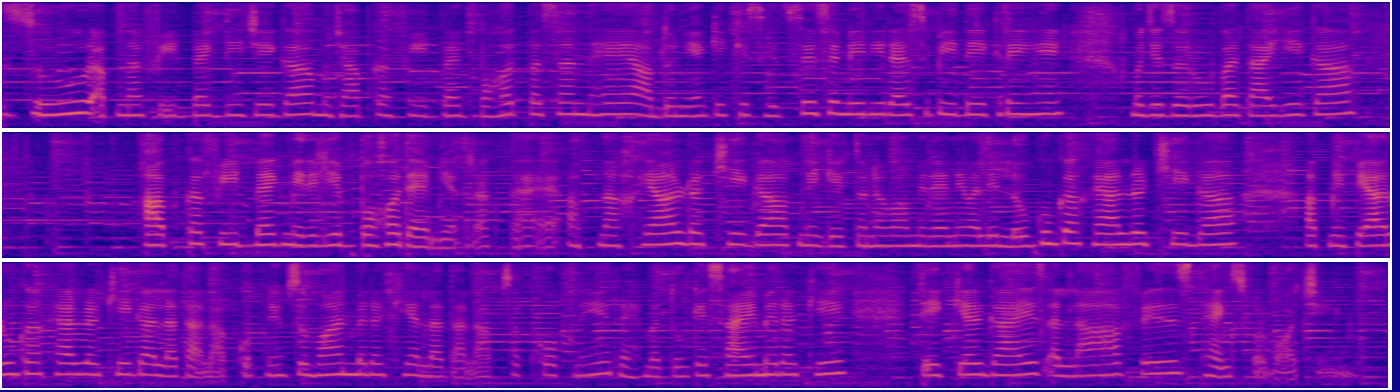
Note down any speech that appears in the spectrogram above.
ज़रूर अपना फ़ीडबैक दीजिएगा। मुझे आपका फ़ीडबैक बहुत पसंद है। आप दुनिया के किस हिस्से से मेरी रेसिपी देख रहे हैं, मुझे ज़रूर बताइएगा। आपका फ़ीडबैक मेरे लिए बहुत अहमियत रखता है। अपना ख्याल रखिएगा, अपने गिरतो नवा में रहने वाले लोगों का ख्याल रखिएगा, अपने प्यारों का ख्याल रखिएगा। अल्लाह ताला आपको अपने ज़ुबान में रखे, अल्लाह ताला आप सबको अपने रहमतों के साय में रखे। टेक केयर गाइस अल्लाह हाफिज़. थैंक्स फॉर वॉचिंग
